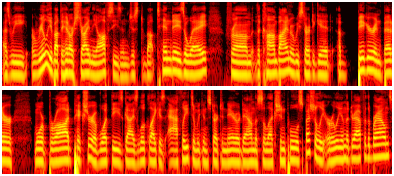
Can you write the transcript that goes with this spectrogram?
as we are really about to hit our stride in the off season. Just about ten days away from the combine, where we start to get a bigger and better more broad picture of what these guys look like as athletes, and we can start to narrow down the selection pool, especially early in the draft for the Browns.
